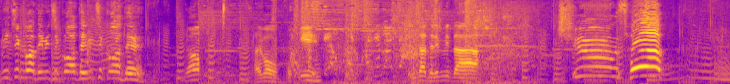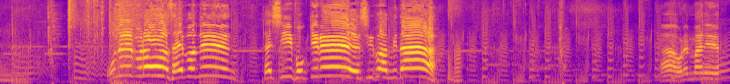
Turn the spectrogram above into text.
미칠 것 같아 미칠 것 같아 미칠 것 같아. 야. 사이버 복귀. 인사드립니다. 충성! 오늘부로 사이버는 다시 복귀를 실거합니다. 아 오랜만이에요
